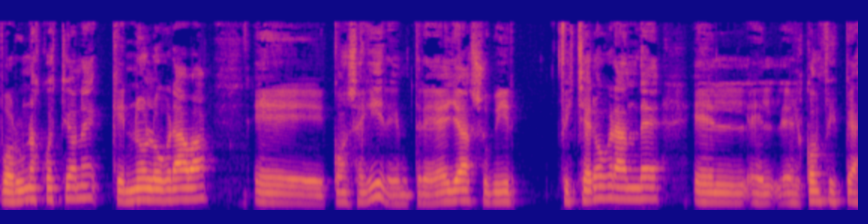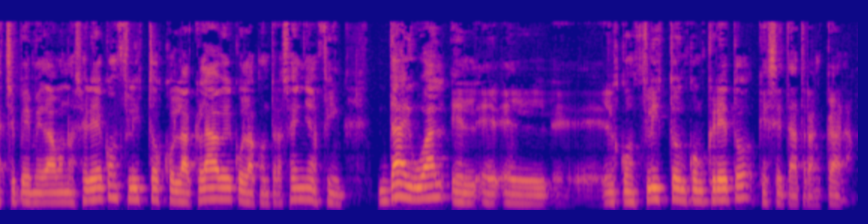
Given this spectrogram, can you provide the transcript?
por unas cuestiones que no lograba eh, conseguir, entre ellas subir ficheros grandes, el, el, config PHP me daba una serie de conflictos con la clave, con la contraseña, en fin, da igual el, el conflicto en concreto que se te atrancara.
